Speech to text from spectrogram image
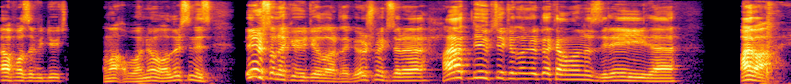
Daha fazla video için ama abone olabilirsiniz. Bir sonraki videolarda görüşmek üzere. Hayatlı yüksek çözünürlükte kalmanız dileğiyle. Bay bay.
